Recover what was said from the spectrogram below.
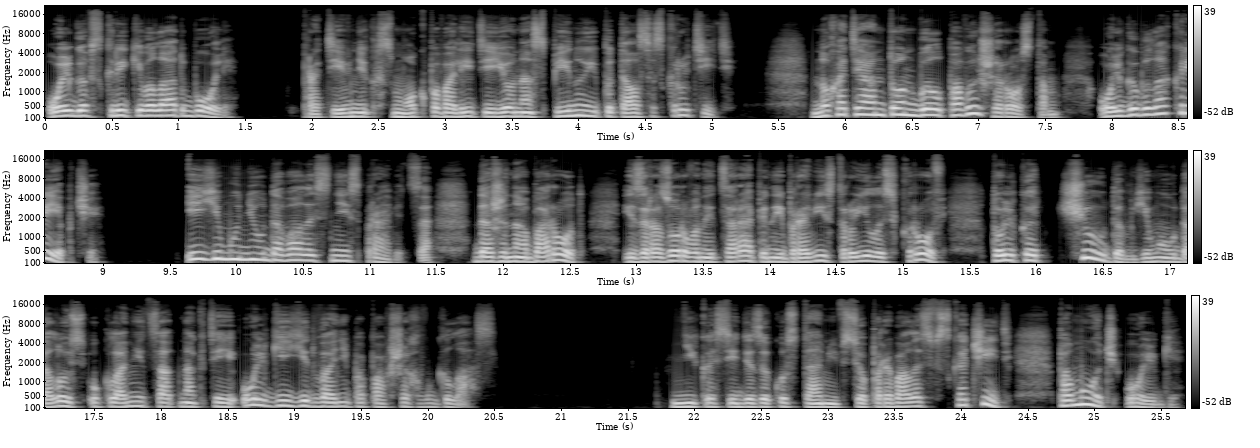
Ольга вскрикивала от боли. Противник смог повалить ее на спину и пытался скрутить. Но хотя Антон был повыше ростом, Ольга была крепче. И ему не удавалось с ней справиться. Даже наоборот, из разорванной царапины брови струилась кровь, только чудом ему удалось уклониться от ногтей Ольги, едва не попавших в глаз. Ника, сидя за кустами, все порывалась вскочить, помочь Ольге.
